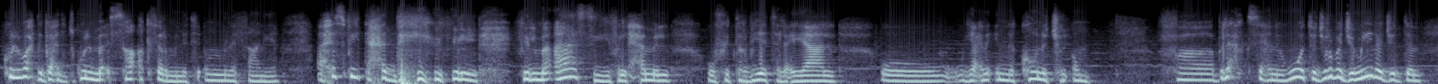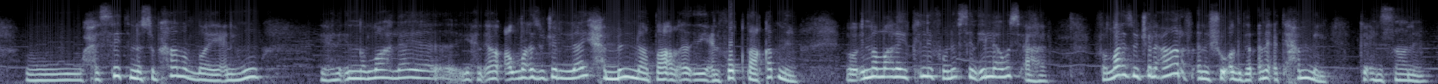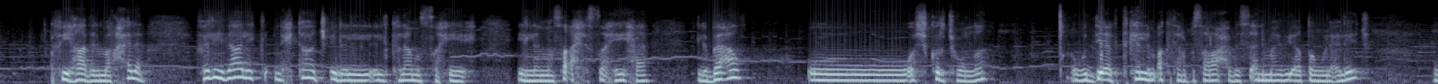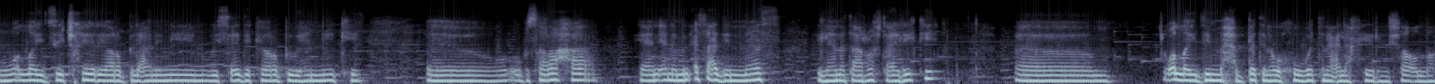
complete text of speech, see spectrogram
كل واحدة قاعدة تقول مأساة أكثر من من الثانية، أحس في تحدي في في المآسي في الحمل وفي تربية العيال ويعني إن كونك الأم. فبالعكس يعني هو تجربة جميلة جدا وحسيت إنه سبحان الله يعني هو يعني إن الله لا يعني الله عز وجل لا يحملنا يعني فوق طاقتنا وإن الله لا يكلف نفسا إلا وسعها. فالله عز وجل عارف أنا شو أقدر أنا أتحمل كإنسانة في هذه المرحلة. فلذلك نحتاج إلى الكلام الصحيح إلى النصائح الصحيحة لبعض. وأشكرك والله. ودي أتكلم أكثر بصراحة بس أنا ما أبي أطول عليك. والله يجزيك خير يا رب العالمين ويسعدك يا رب ويهنيكي أه وبصراحة يعني أنا من أسعد الناس اللي أنا تعرفت عليكي أه والله يديم محبتنا وأخوتنا على خير إن شاء الله.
